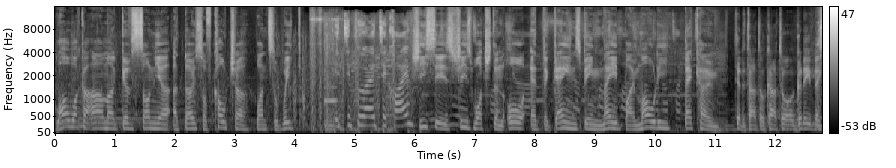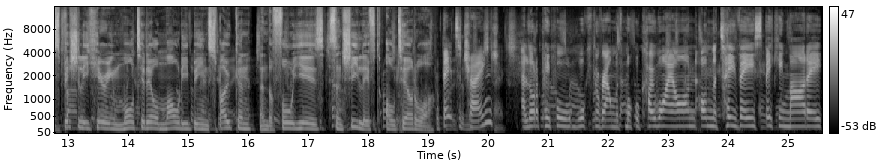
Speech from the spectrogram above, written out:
While Waka Ama gives Sonia a dose of culture once a week, she says she's watched in awe at the gains being made by Māori back home. Good evening. Especially hearing more te reo Māori being spoken in the four years since she left Aotearoa. That's a change. A lot of people walking around with moko kauae on, on the TV, speaking Māori.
